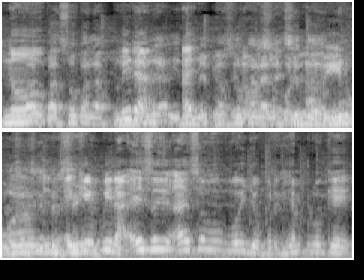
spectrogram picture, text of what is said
No, Pa- pasó para las mira, primarias y también pasó si no para la pasó elección con de Lavín, weón. 2017. Es que, mira, eso, a eso voy yo. Por ejemplo, que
